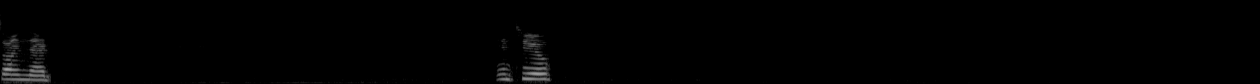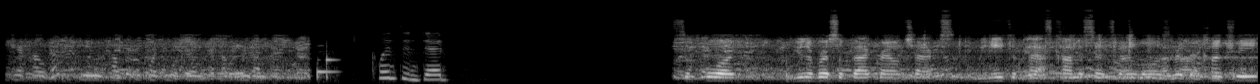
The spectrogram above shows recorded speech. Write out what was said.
sign that into your help to help support these bills that help in gun. Clinton did. Support universal background checks. We need to pass common sense gun laws in our country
